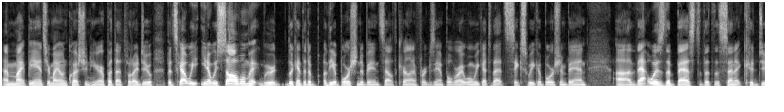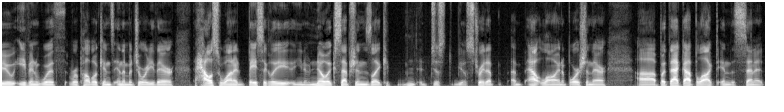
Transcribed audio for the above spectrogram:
I might be answering my own question here, but that's what I do. But Scott, we you know we saw when we, we were looking at the the abortion debate in South Carolina, for example, right when we got to that six week abortion ban, uh, that was the best that the Senate could do, even with Republicans in the majority there. The House wanted basically you know no exceptions, like just you know straight up um, outlawing abortion there, uh, but that got blocked in the Senate.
